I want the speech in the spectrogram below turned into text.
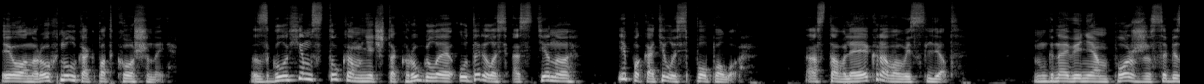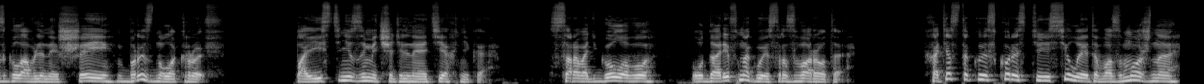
и он рухнул как подкошенный. С глухим стуком нечто круглое ударилось о стену и покатилось по полу, оставляя кровавый след. Мгновением позже с обезглавленной шеи брызнула кровь. Поистине замечательная техника. Сорвать голову, ударив ногой с разворота. Хотя с такой скоростью и силой это возможно,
